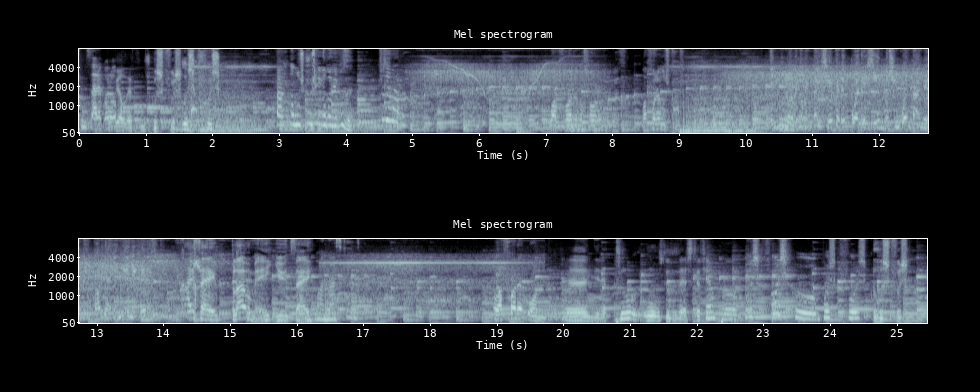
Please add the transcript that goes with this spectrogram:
Vai começar agora o. Ele é lusco-fusco. Lusco-fusco. Ah, então lusco-fusco, o que é que eu estou aqui a fazer? Não fazer nada. Lá fora não falam outra coisa. Lá fora é lusco-fusco. En 1997, después de 150 años de en el ejército, If I say blow me, you'd say One last kiss. Lá fora onde? Uh, direto do estúdio deste café para o Lusco-fusco. Lusco-fusco. lusco-fusco.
